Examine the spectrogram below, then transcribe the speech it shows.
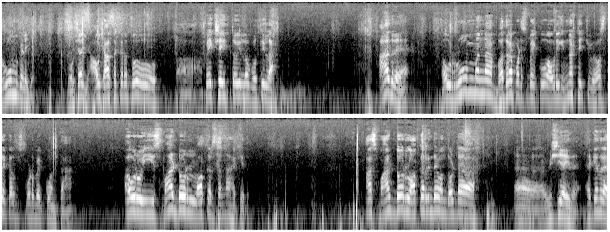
ರೂಮ್ಗಳಿಗೆ, ಬಹುಶಃ ಯಾವ ಶಾಸಕರದ್ದು ಅಪೇಕ್ಷೆ ಇತ್ತೋ ಇಲ್ಲೋ ಗೊತ್ತಿಲ್ಲ. ಆದರೆ ಅವ್ರ ರೂಮನ್ನು ಭದ್ರಪಡಿಸ್ಬೇಕು, ಅವ್ರಿಗೆ ಇನ್ನಷ್ಟು ಹೆಚ್ಚು ವ್ಯವಸ್ಥೆ ಕಲ್ಪಿಸ್ಕೊಡ್ಬೇಕು ಅಂತ ಅವರು ಈ ಸ್ಮಾರ್ಟ್ ಡೋರ್ ಲಾಕರ್ಸನ್ನು ಹಾಕಿದರು. ಆ ಸ್ಮಾರ್ಟ್ ಡೋರ್ ಲಾಕರಿಂದೇ ಒಂದು ದೊಡ್ಡ ವಿಷಯ ಇದೆ. ಯಾಕೆಂದರೆ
